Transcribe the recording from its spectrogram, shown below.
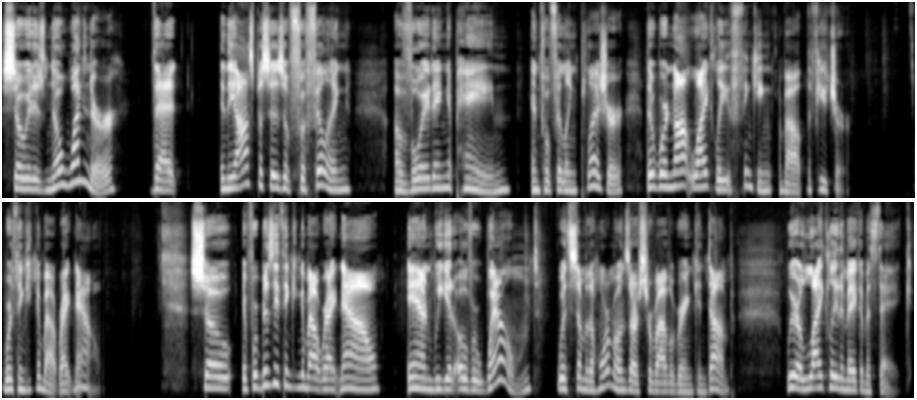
So it is no wonder that in the auspices of fulfilling, avoiding pain, and fulfilling pleasure, that we're not likely thinking about the future. We're thinking about right now. So if we're busy thinking about right now and we get overwhelmed with some of the hormones our survival brain can dump, we are likely to make a mistake.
